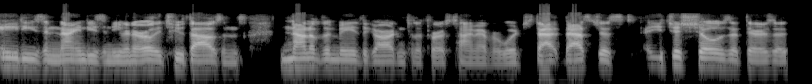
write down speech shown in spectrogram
80s and 90s and even early 2000s, none of them made the Garden for the first time ever. Which that that's just it just shows that there's a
